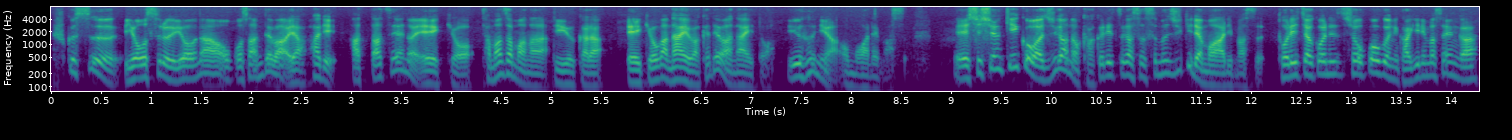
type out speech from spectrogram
複数要するようなお子さんでは、やはり発達への影響、さまざまな理由から影響がないわけではないというふうには思われます。え、思春期以降は自我の確立が進む時期でもあります。トリチャコニズ症候群に限りませんが、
